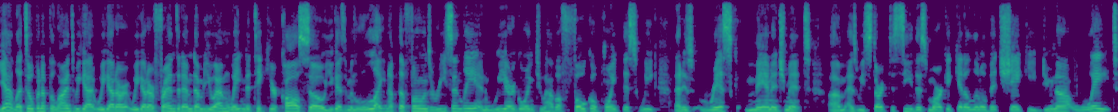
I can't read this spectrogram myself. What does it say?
yeah, let's open up the lines. We got we got our we got our friends at MWM waiting to take your calls. So you guys have been lighting up the phones recently, and we are going to have a focal point this week that is risk management. Um, as we start to see this market get a little bit shaky, do not wait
